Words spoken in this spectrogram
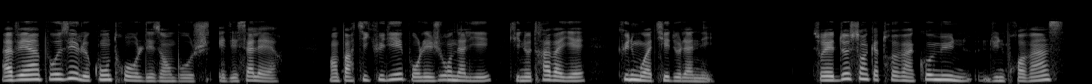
avaient imposé le contrôle des embauches et des salaires, en particulier pour les journaliers qui ne travaillaient qu'une moitié de l'année. Sur les 280 communes d'une province,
